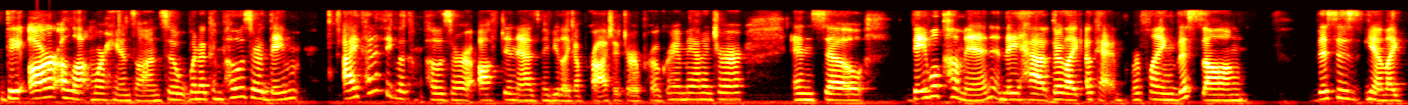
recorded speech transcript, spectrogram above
they are a lot more hands-on. So when a composer, they I kind of think of a composer often as maybe like a project or a program manager, and so they will come in and they have they're like okay we're playing this song this is you know like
